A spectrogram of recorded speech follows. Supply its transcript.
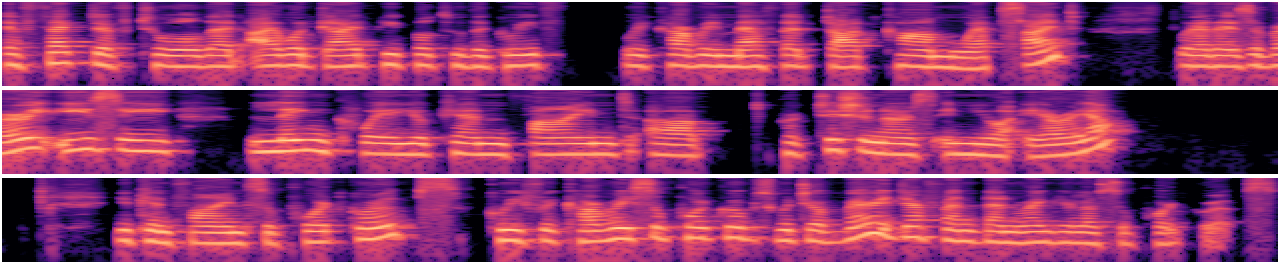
effective tool that I would guide people to the griefrecoverymethod.com website where there's a very easy link where you can find uh, practitioners in your area. You can find support groups, grief recovery support groups, which are very different than regular support groups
